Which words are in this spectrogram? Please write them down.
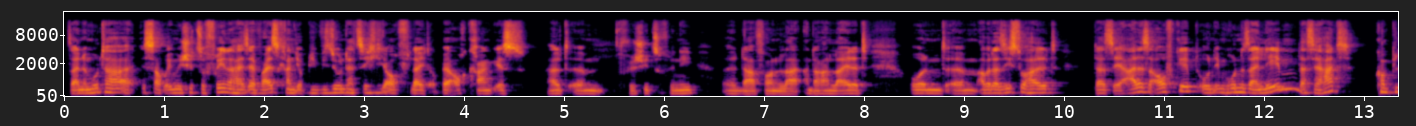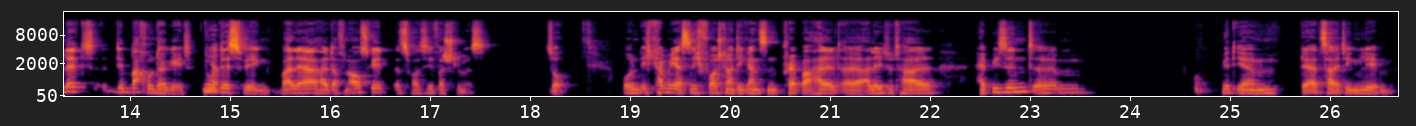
seine Mutter ist auch irgendwie schizophren. Das heißt, er weiß gar nicht, ob die Vision tatsächlich auch vielleicht, ob er auch krank ist, halt ähm, für Schizophrenie äh, davon le daran leidet. Und ähm, aber da siehst du halt, dass er alles aufgibt und im Grunde sein Leben, das er hat, komplett den Bach runtergeht. Nur Ja. deswegen, weil er halt davon ausgeht, es passiert was Schlimmes. So. Und ich kann mir jetzt nicht vorstellen, dass die ganzen Prepper halt äh, alle total happy sind ähm, mit ihrem derzeitigen Leben.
